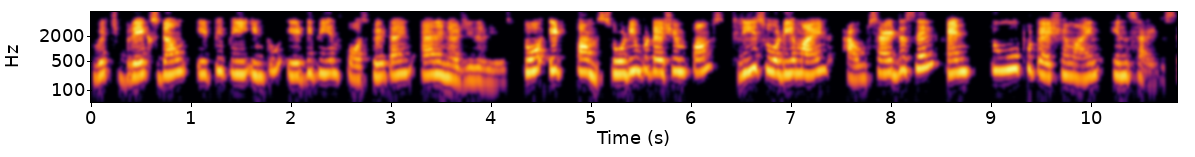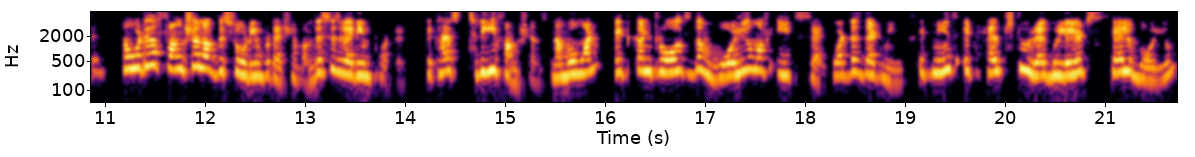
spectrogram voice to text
which breaks down ATP into ADP and phosphate ion and energy release. So it pumps sodium potassium pumps three sodium ion outside the cell and two potassium ion inside the cell. Now, what is the function of the sodium potassium pump? This is very important. It has three functions. Number one, it controls the volume of each cell. What does that mean? It means it helps to regulate cell volume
